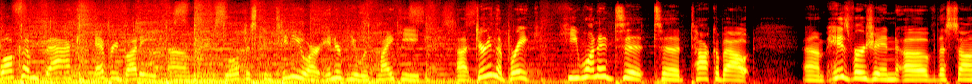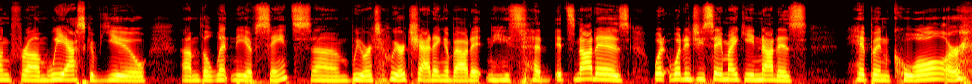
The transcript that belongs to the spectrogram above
welcome back, everybody. Um, we'll just continue our interview with Mikey. Uh, during the break, he wanted to to talk about um, his version of the song from "We Ask of You," um, the Litany of Saints. Um, we were we were chatting about it, and he said it's not as what what did you say, Mikey? Not as hip and cool or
